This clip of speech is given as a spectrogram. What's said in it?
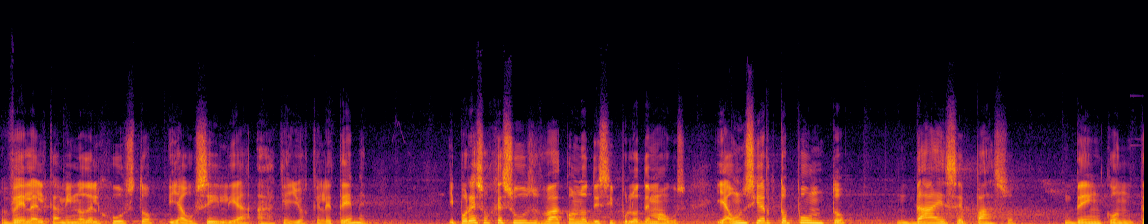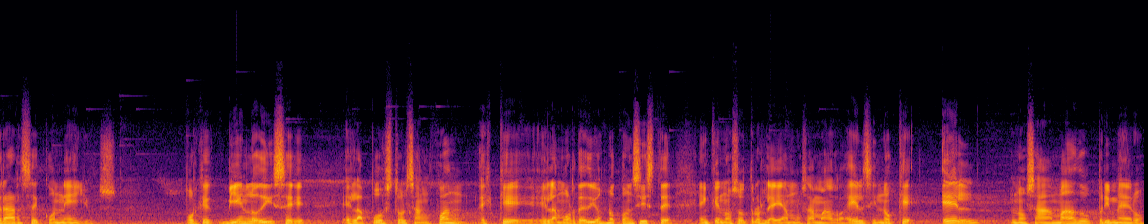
vela el camino del justo y auxilia a aquellos que le temen. Y por eso Jesús va con los discípulos de Maús y a un cierto punto da ese paso de encontrarse con ellos. Porque bien lo dice el apóstol San Juan, es que el amor de Dios no consiste en que nosotros le hayamos amado a Él, sino que Él nos ha amado primero,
